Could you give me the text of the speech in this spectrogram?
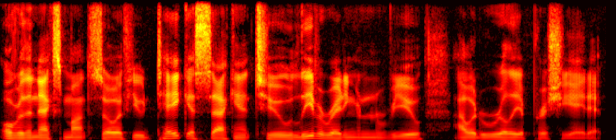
over the next month. So if you take a second to leave a rating and review, I would really appreciate it.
